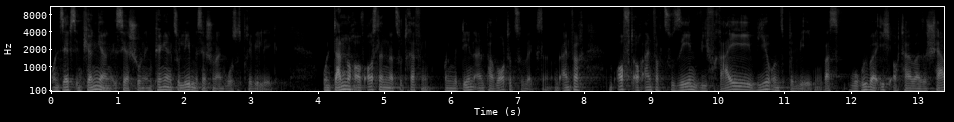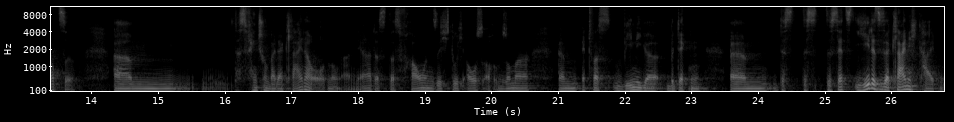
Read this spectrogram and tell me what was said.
und selbst in Pyongyang ist ja schon, in Pyongyang zu leben, ist ja schon ein großes Privileg. Und dann noch auf Ausländer zu treffen und mit denen ein paar Worte zu wechseln und einfach oft auch einfach zu sehen, wie frei wir uns bewegen, was, worüber ich auch teilweise scherze. Ähm, das fängt schon bei der Kleiderordnung an, ja, dass, dass Frauen sich durchaus auch im Sommer ähm, etwas weniger bedecken ähm, das, das, das setzt jede dieser Kleinigkeiten,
